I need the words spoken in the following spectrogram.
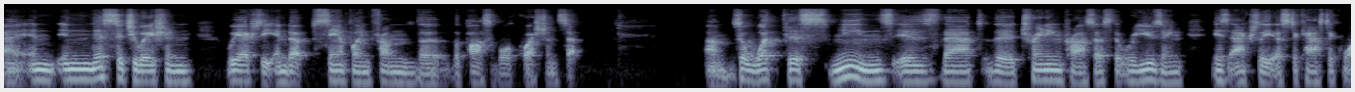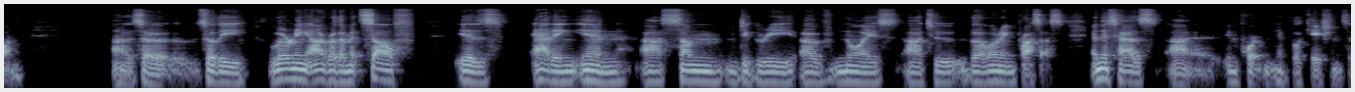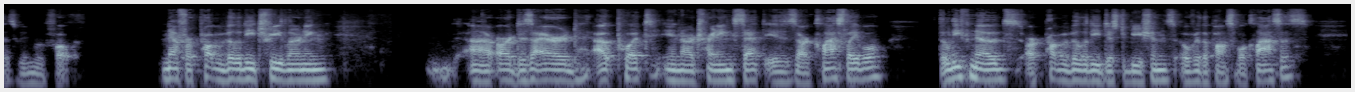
Uh, and in this situation, we actually end up sampling from the, the possible question set. Um, so what this means is that the training process that we're using is actually a stochastic one. Uh, so, so the learning algorithm itself is adding in uh, some degree of noise uh, to the learning process. And this has uh, important implications as we move forward. Now for probability tree learning, uh, our desired output in our training set is our class label. The leaf nodes are probability distributions over the possible classes.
